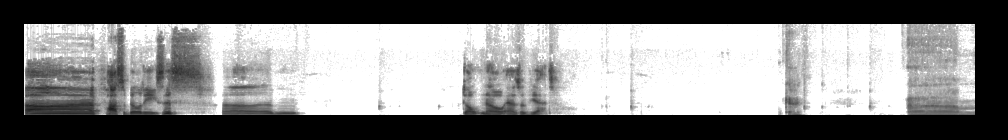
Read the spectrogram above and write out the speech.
Uh, possibility exists. Um, don't know as of yet. Okay. Um,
